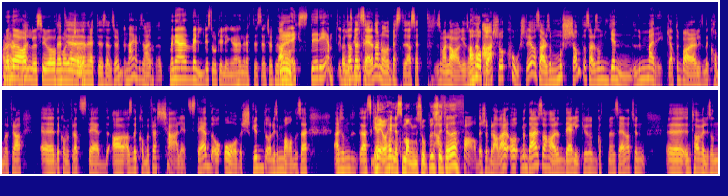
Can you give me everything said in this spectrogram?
men det er alle sier jo at man må se det. Henriette Stensrup? Nei, jeg har ikke sett det. Men jeg er veldig stor tilhenger av Henriette Stensrup. Hun Ja. er ekstremt Vet god hva, Den serien er noe av det beste jeg har sett som er laget. Sånn. Det er så koselig, og så er det så morsomt, og så er det sånn gjen... Du merker at det bare er liksom Det kommer fra eh, det kommer fra et sted av, Altså, det kommer fra kjærlighetssted og overskudd, og liksom manuset er sånn Det er, skrevet- Det er jo hennes Magnus Opus, Ja, ikke det? fader, så bra det er. Og, men der så har hun det jeg liker så godt med den serien, at hun uh, Hun tar veldig sånn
